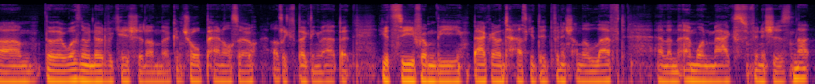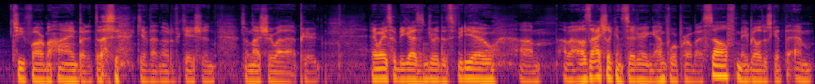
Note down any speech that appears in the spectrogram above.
um, though there was no notification on the control panel, so I was expecting that. But you could see from the background task, it did finish on the left, and then the M1 Max finishes not too far behind, but it does give that notification, so I'm not sure why that appeared. Anyways, hope you guys enjoyed this video. Um, I was actually considering M4 Pro myself. Maybe I'll just get the M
